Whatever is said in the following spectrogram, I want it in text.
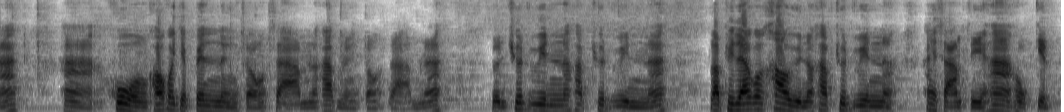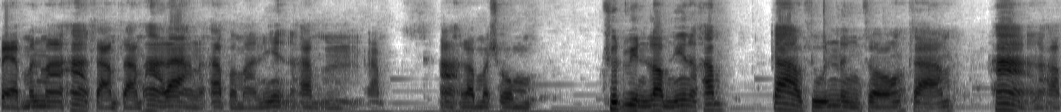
นะห้าคู่ของเขาก็จะเป็นหนึ่งสองสามนะครับหนึ่งสองสามนะ ส่วนชุดวินนะครับ ชุดวินนะรอบที่แล้วก็เข้าอยู่นะครับ ชุดวินนะให้สามสี่ห้าหกเจ็ดแปดมันมาห้าสามสามห้าล่างนะครับ ประมาณนี้นะครับ อืมครับ อะเรามาชมชุดวินรอบนี้นะครับเก้าศูนย์หนึ่งสองสามห้านะครับ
